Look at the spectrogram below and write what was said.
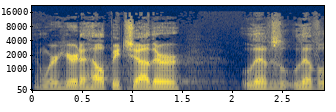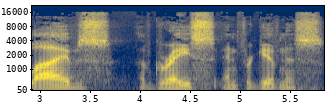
And we're here to help each other live, live lives of grace and forgiveness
